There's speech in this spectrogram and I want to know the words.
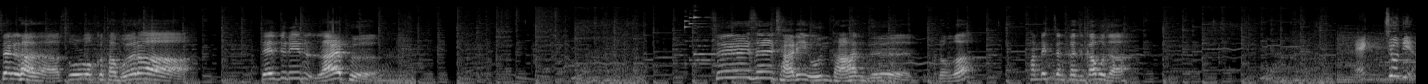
셀라 하나 솔워커 다 모여라. 세드릴 랄프. 슬슬 자리 운 다 한 듯. 그런가? 300장까지 까보자. 엑조디아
